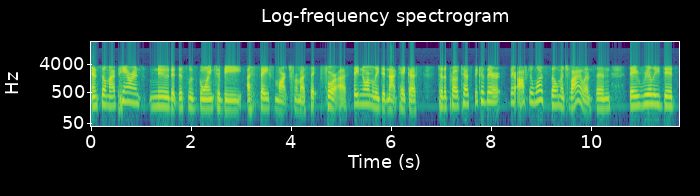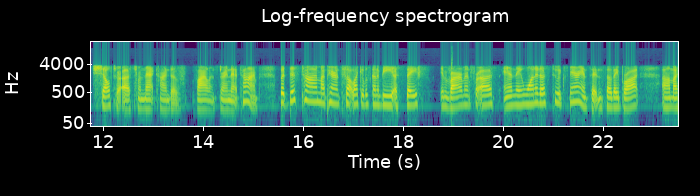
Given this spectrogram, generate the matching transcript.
And so my parents knew that this was going to be a safe march from us for us. They normally did not take us to the protests because there there often was so much violence and they really did shelter us from that kind of violence during that time. But this time, my parents felt like it was going to be a safe environment for us, and they wanted us to experience it. And so they brought uh, my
